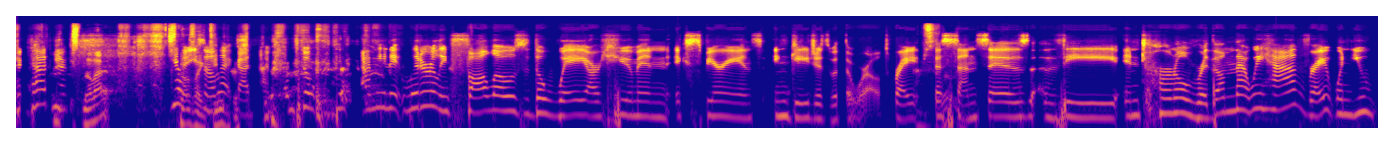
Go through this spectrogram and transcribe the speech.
God time. smell that? Yeah, you like smell Jesus. that God time. so, I mean, it literally follows the way our human experience engages with the world, right? Absolutely. The senses, the internal rhythm that we have, right? When you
